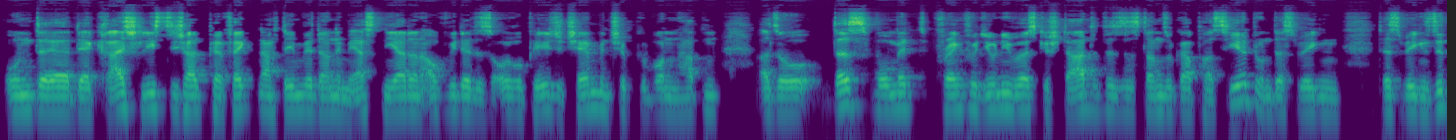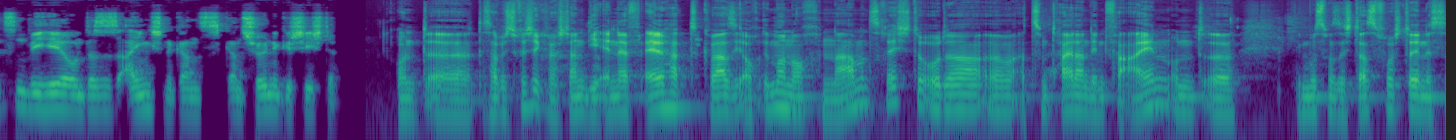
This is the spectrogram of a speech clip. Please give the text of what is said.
und äh, der Kreis schließt sich halt perfekt, nachdem wir dann im ersten Jahr dann auch wieder das europäische Championship gewonnen hatten. Also das, womit Frankfurt Universe gestartet ist, ist dann sogar passiert und deswegen, deswegen sitzen wir hier und das ist eigentlich eine ganz, ganz schöne Geschichte. Und äh, das habe ich richtig verstanden. Die NFL hat quasi auch immer noch Namensrechte oder äh, zum Teil an den Verein. Und äh, wie muss man sich das vorstellen? Ist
